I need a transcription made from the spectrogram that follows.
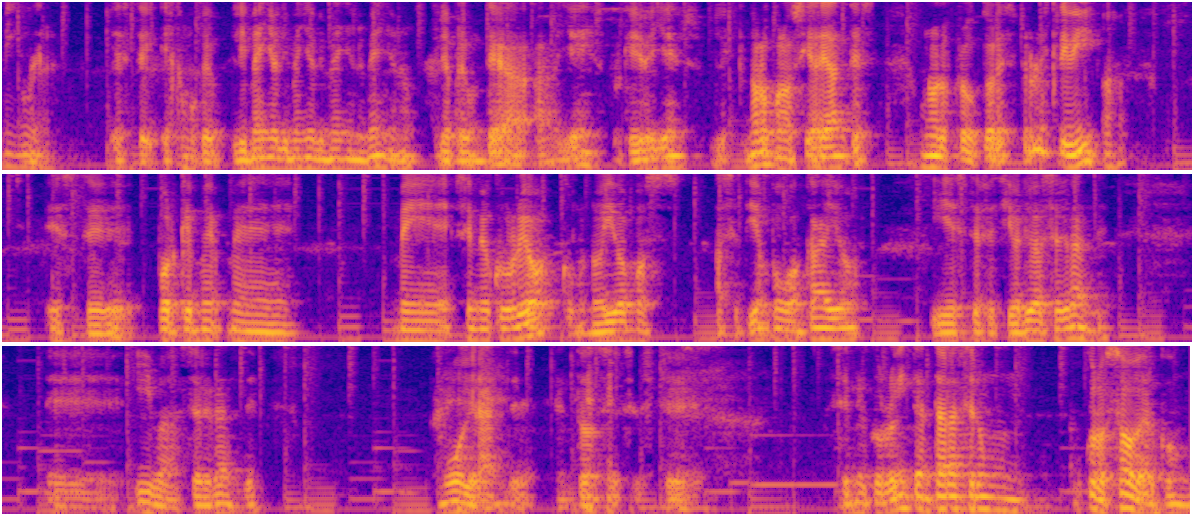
ninguna. Este, es como que limeño, limeño, limeño, limeño, ¿no? Le pregunté a, James, porque yo a James no lo conocía de antes, uno de los productores, pero le escribí, este, porque me, se me ocurrió, como no íbamos hace tiempo a Huancayo y este festival iba a ser grande, eh, iba a ser grande, muy grande, entonces este, se me ocurrió intentar hacer un crossover con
